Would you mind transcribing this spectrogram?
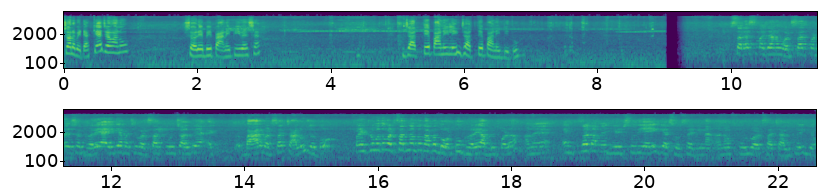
ચલો બેટા, ક્યાં જવાનું? શૌર્યભાઈ પાણી પીવે છે. જાતે પાણી લઈને જાતે પાણી પીધું સરસ મજાનો વરસાદ પડે છે, ઘરે આવી ગયા પછી વરસાદ ફૂલ ચાલુ થયા. બહાર વરસાદ ચાલુ જ હતો. પણ એટલો બધો વરસાદ નહોતો કે આપણે દોડતું ઘરે આવવું પડે. અને એક્ઝેક્ટ અમે ગેટ સુધી આવી ગયા સોસાયટીના અને ફૂલ વરસાદ ચાલુ થઈ ગયો.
